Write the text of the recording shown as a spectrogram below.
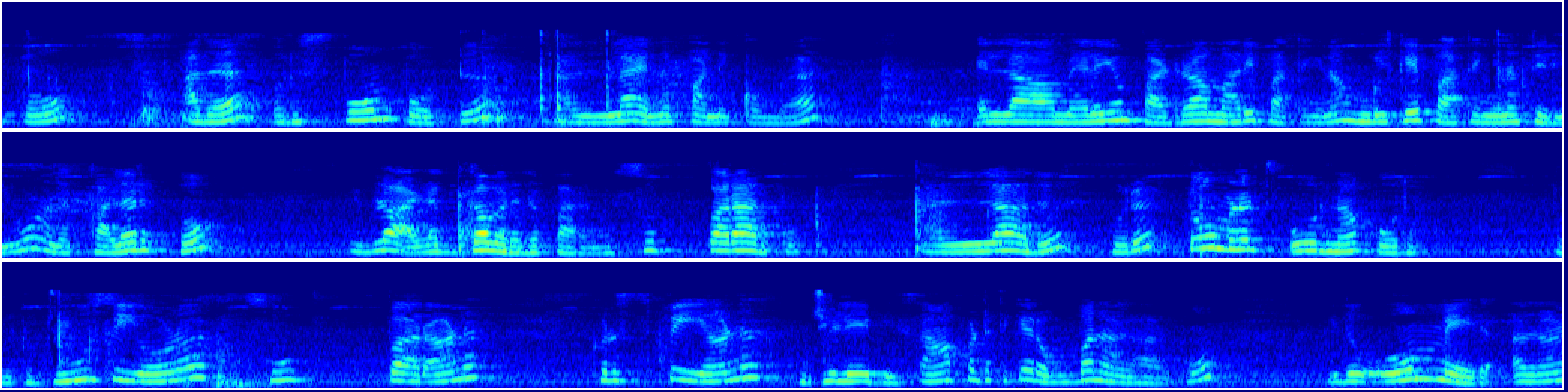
இப்போ அத ஒரு ஸ்பூன் போட்டு நல்லா என்ன பண்ணிக்கோங்க எல்லா மேலையும் படுற மாதிரி பாத்தீங்கன்னா உங்களுக்கே பாத்தீங்கன்னா தெரியும். அந்த கலர் இப்போ இவ்வளோ அழகா வருது பாருங்க. சூப்பரா இருக்கும். நல்லா அது ஒரு டூ மினிட்ஸ் ஊறினா போதும். உங்களுக்கு ஜூஸியோட சூப்பரான கிறிஸ்பியான ஜிலேபி. சாப்பிட்றதுக்கே ரொம்ப நல்லா இருக்கும் இது ஹோம் மேடு அதனால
